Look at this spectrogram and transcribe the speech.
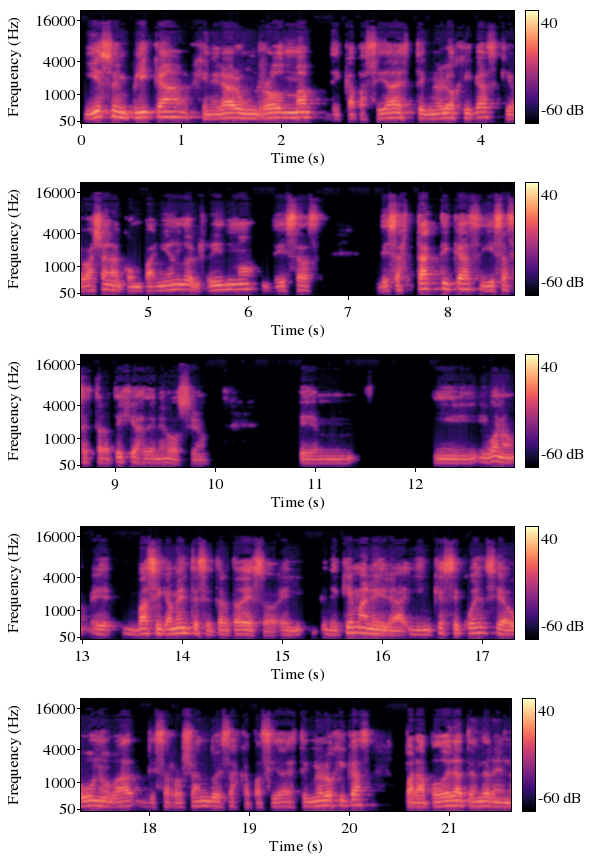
Y eso implica generar un roadmap de capacidades tecnológicas que vayan acompañando el ritmo de esas, de esas tácticas y esas estrategias de negocio. Em, y, bueno, eh, básicamente se trata de eso, de qué manera y en qué secuencia uno va desarrollando esas capacidades tecnológicas para poder atender en,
